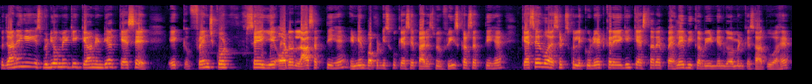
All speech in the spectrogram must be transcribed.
तो जानेंगे इस वीडियो में कि क्या इंडिया कैसे एक फ्रेंच कोर्ट से ये ऑर्डर ला सकती है इंडियन प्रॉपर्टीज़ को कैसे पेरिस में फ्रीज कर सकती है, कैसे वो एसेट्स को लिक्विडेट करेगी किस तरह पहले भी कभी इंडियन गवर्नमेंट के साथ हुआ है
